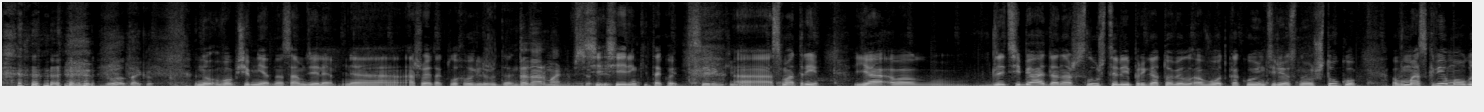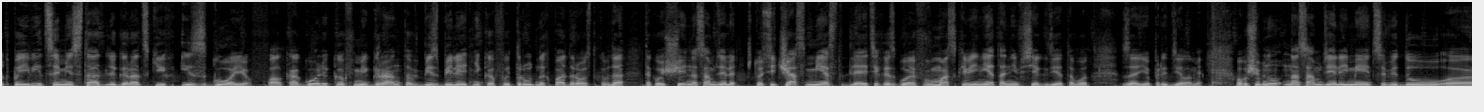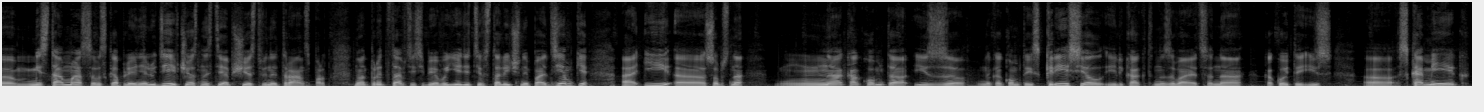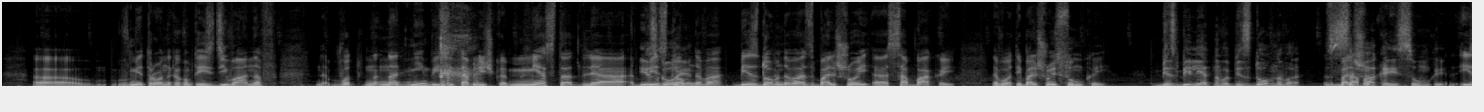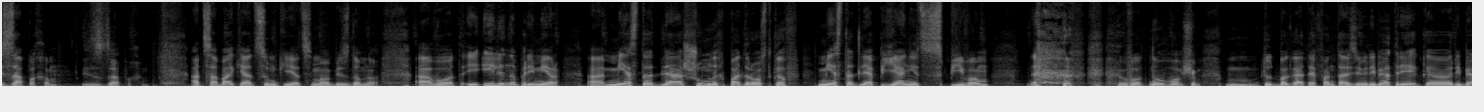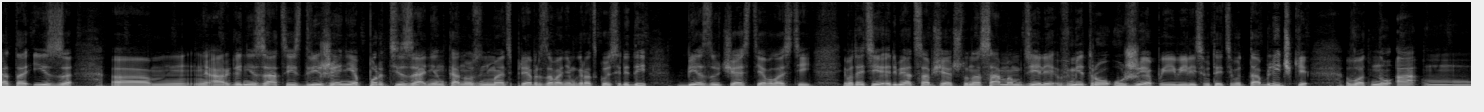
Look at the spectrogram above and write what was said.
Ну, вот так вот. Ну, в общем, нет, на самом деле. Э, а что, я так плохо выгляжу, да? Да нормально все. Серенький такой. Серенький. А, смотри, я э, для тебя, для наших слушателей приготовил вот какую интересную штуку. В Москве могут появиться места для городских изгоев, алкоголиков, мигрантов, безбилетников и трудных подростков. Да? Такое ощущение, на самом деле, что сейчас мест для этих изгоев в Москве нет, они все где-то вот за ее пределами. В общем, ну, на самом деле имеется в виду э, места массового скопления людей, в частности, общественный транспорт. Ну вот представьте себе, вы едете в столичной подземке э, и, э, собственно, на каком-то из, на каком-то из кресел, или как это называется, на какой-то из э, скамеек, в метро на каком-то из диванов. Вот над ним висит табличка «Место для бездомного, бездомного с большой э, собакой вот, и большой сумкой». Безбилетного бездомного с большой... собакой и сумкой. И с запахом. И с запахом. От собаки, от сумки и от самого бездомного. А, вот. И, или, например, а, место для шумных подростков, место для пьяниц с пивом. вот. Ну, в общем, тут богатая фантазия у ребят. Ребята из э, организации, из движения «Партизанинг», оно занимается преобразованием городской среды без участия властей. И вот эти ребята сообщают, что на самом деле в метро уже появились вот эти вот таблички. Вот. Ну, а,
